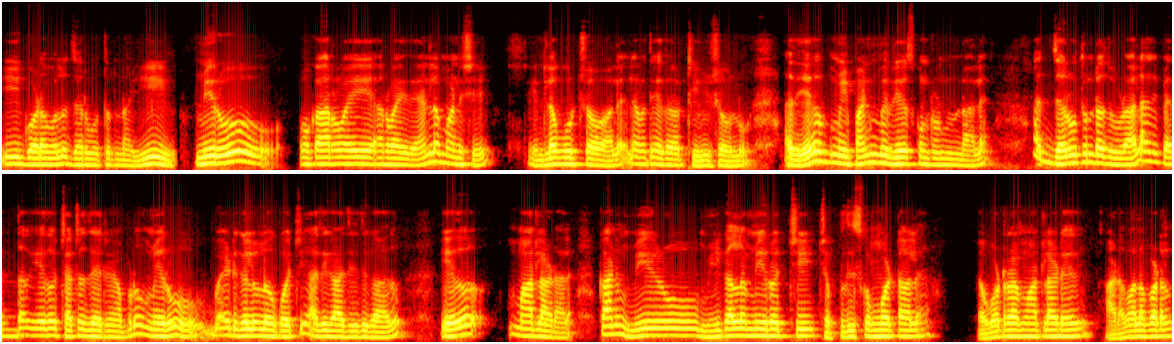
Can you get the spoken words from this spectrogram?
ఈ గొడవలు జరుగుతున్నాయి. మీరు ఒక అరవై అరవై ఐదు మనిషి ఇంట్లో కూర్చోవాలి లేకపోతే ఏదో టీవీ షోలు అది ఏదో మీ పని మీరు చేసుకుంటూ ఉండాలి. అది జరుగుతుంటే చూడాలి. అది పెద్దగా ఏదో చర్చ జరిగినప్పుడు మీరు బయట గెలుగులోకి వచ్చి అది కాదు ఇది కాదు ఏదో మాట్లాడాలి. కానీ మీరు మీకల్లా మీరు వచ్చి చెప్పు తీసుకొని కొట్టాలి. ఎవడరా మాట్లాడేది? ఆడవాళ్ళ బట్టలు.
